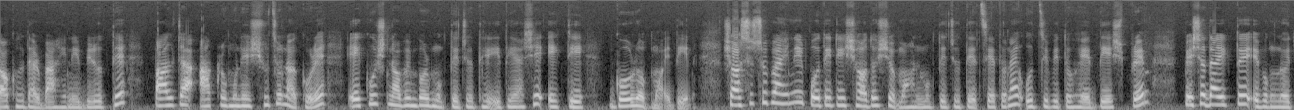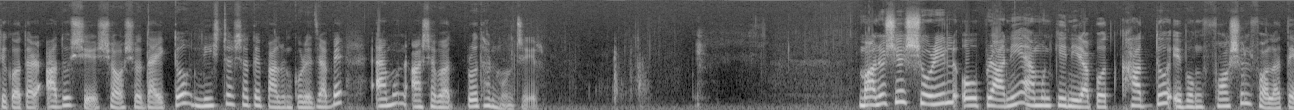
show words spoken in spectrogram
দখলদার বাহিনীর বিরুদ্ধে পাল্টা আক্রমণের সূচনা করে একুশ নভেম্বর মুক্তিযুদ্ধের ইতিহাসে একটি গৌরবময় দিন। সশস্ত্র বাহিনীর প্রতিটি সদস্য মহান মুক্তিযুদ্ধের চেতনায় উজ্জীবিত হয়ে দেশপ্রেম, পেশাদারিত্ব এবং নৈতিকতার আদর্শে স্ব দায়িত্ব নিষ্ঠার সাথে পালন করে যাবে এমন আশাবাদ প্রধানমন্ত্রীর। মানুষের শরীর ও প্রাণী, এমনকি নিরাপদ খাদ্য এবং ফসল ফলাতে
